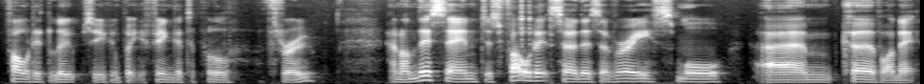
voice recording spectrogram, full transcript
folded loop so you can put your finger to pull through. And on this end, just fold it so there's a very small um, curve on it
